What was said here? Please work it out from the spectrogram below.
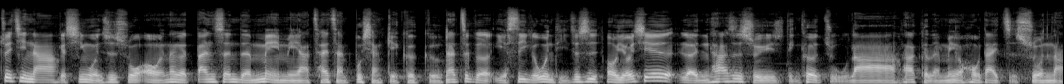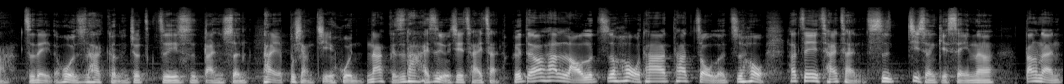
最近啊，一个新闻是说，哦，那个单身的妹妹啊，财产不想给哥哥，那这个也是一个问题，就是哦，有一些人他是属于顶客族啦，他可能没有后代子孙呐之类的，或者是他可能就直接是单身，他也不想结婚，那可是他还是有一些财产，可是等到他老了之后，他他走了之后，他这些财产是继承给谁呢？当然，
